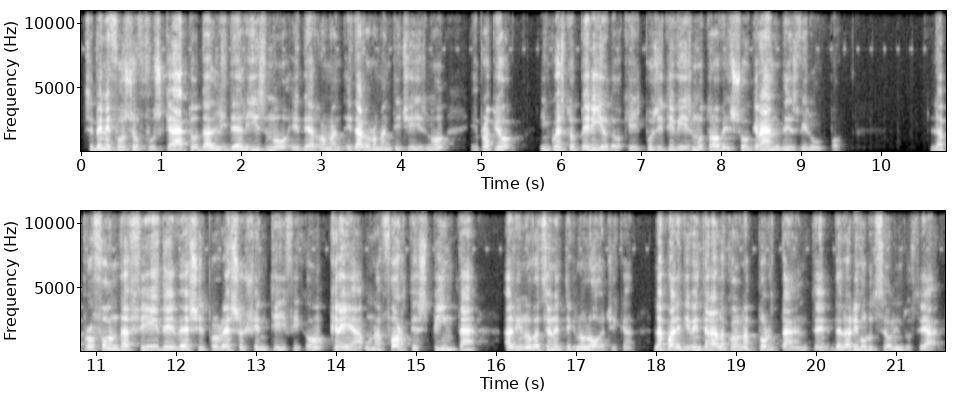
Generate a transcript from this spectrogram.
Sebbene fosse offuscato dall'idealismo e, e dal romanticismo, è proprio in questo periodo che il positivismo trova il suo grande sviluppo. La profonda fede verso il progresso scientifico crea una forte spinta all'innovazione tecnologica, la quale diventerà la colonna portante della rivoluzione industriale.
